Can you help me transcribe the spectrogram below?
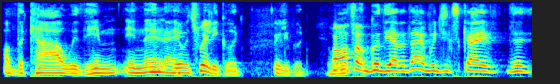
of the car with him in there. In there. It was really good, really good. Well, I felt good the other day. We just gave the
